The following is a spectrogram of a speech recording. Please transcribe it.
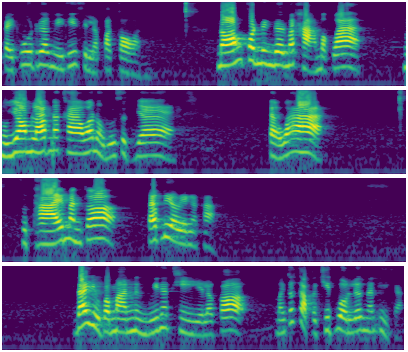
ไปพูดเรื่องนี้ที่ศิลปากร น้องคนหนึ่งเดินมาถามบอกว่า หนูยอมรับนะคะว่าหนูรู้สึกแย่ แต่ว่าสุดท้ายมันก็แป๊บเดียวเองอะค่ะ ได้อยู่ประมาณหนึ่งวินาที แล้วก็มันก็กลับไปคิดวนเรื่องนั้นอีกอะ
